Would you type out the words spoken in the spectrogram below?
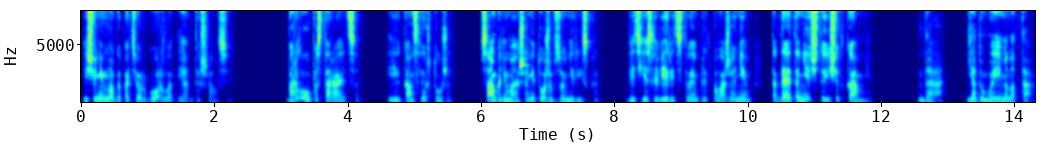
еще немного потер горло и отдышался. Барлоу постарается. И канцлер тоже. Сам понимаешь, они тоже в зоне риска. Ведь если верить твоим предположениям, Тогда это нечто ищет камни. Да, я думаю именно так.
